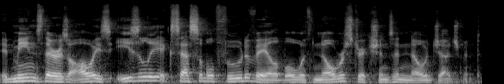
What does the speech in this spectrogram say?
It means there is always easily accessible food available with no restrictions and no judgment.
